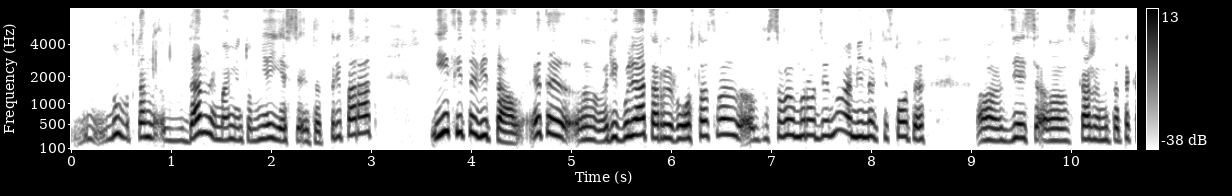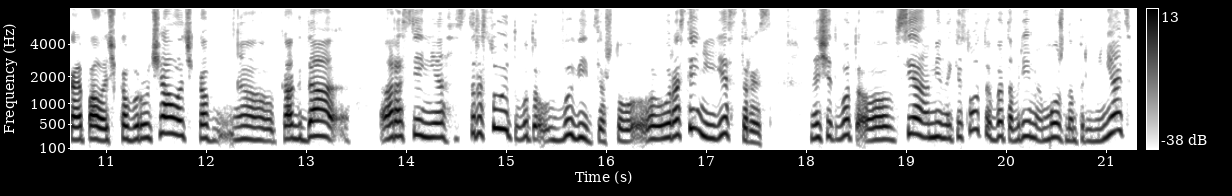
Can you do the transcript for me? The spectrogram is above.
ну вот в данный момент у меня есть этот препарат. И фитовитал. Это э, регуляторы роста в своем роде. Ну, аминокислоты э, здесь, скажем, это такая палочка-выручалочка. Когда растение стрессует, вот вы видите, что у растений есть стресс. Значит, вот все аминокислоты в это время можно применять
